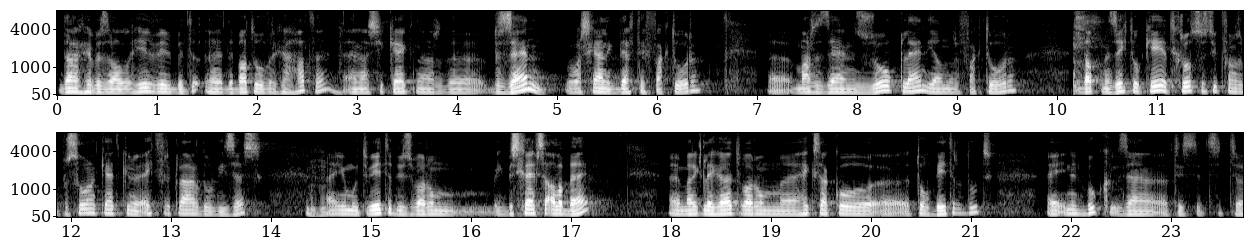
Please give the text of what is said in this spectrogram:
Daar hebben ze al heel veel eh, debat over gehad. Hè. En als je kijkt naar de... Er zijn waarschijnlijk 30 factoren, uh, maar ze zijn zo klein, die andere factoren, dat men zegt, oké, het grootste stuk van onze persoonlijkheid kunnen we echt verklaren door die zes. Mm Je moet weten dus waarom... Ik beschrijf ze allebei, uh, maar ik leg uit waarom Hexaco het toch beter doet. In het boek zijn, het is het, het,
